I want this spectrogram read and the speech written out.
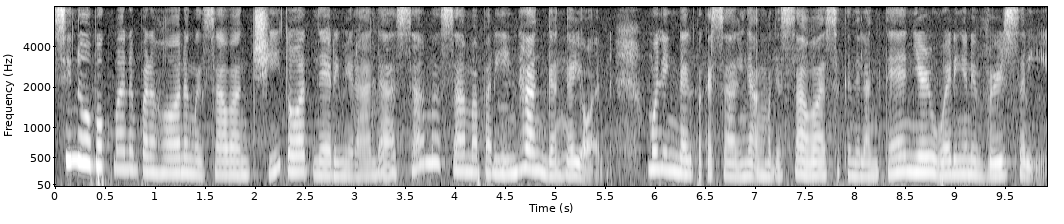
Sinubok man ng panahon ng magsawang Chito at Neri Miranda, sama-sama pa rin hanggang ngayon. Muling nagpakasal nga ang mag-asawa sa kanilang 10-year wedding anniversary.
